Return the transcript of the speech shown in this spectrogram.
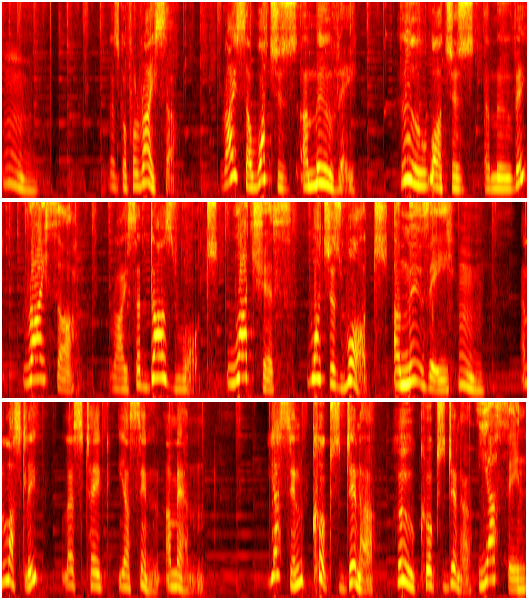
Hmm. Let's go for Raisa. Raisa watches a movie. Who watches a movie? Raisa Raisa does what? watches Watches what? a movie. Hmm. And lastly, let's take Yasin, a man. Yasin cooks dinner. Who cooks dinner? Yasin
